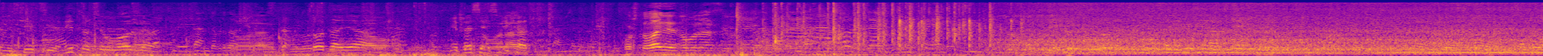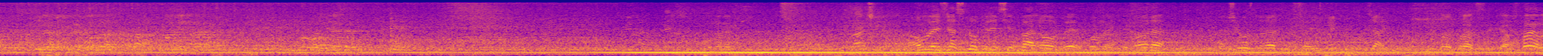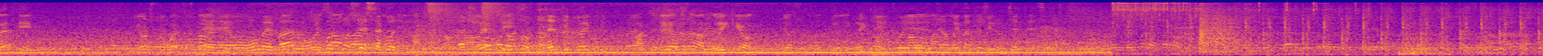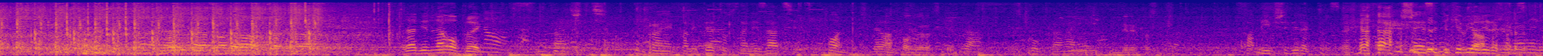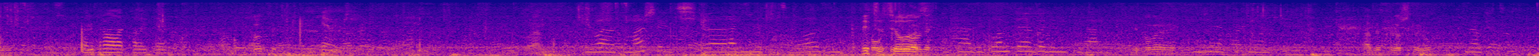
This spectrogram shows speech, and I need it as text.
investicije, nitroceluloza, dodaja i predsjednik sindikata. Poštovanje, dobar dan Znači, ovo je za 152 novog, evo, pogledajte, mora, znači ovo što radimo sa zajedno. To je prase. Ja, šta je leti? Još tu ubaci šta ne, leti? ovo je barut i potpuno sve sa godinom. Znači, je to, leti projekti. A ti ne znam, koliki je on? Projekti koji je, tamo ima težinu 40. Radi na ovom projektu. Stančić, fakultetu kanalizacije, fon, deo. A, fon Vrovski? Da, struka, najmanje. Direktor struka. Pa, bivši direktor. 60-ih je bio direktor. Kontrola kvaliteta. Kemič. Ivana Tomašević, eh, radim u sociolozi. I sociolozi. A, diplom, godinu i po dana. Diplom je? Inženjer tehnologije. A gde ste došli u? Beograd.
